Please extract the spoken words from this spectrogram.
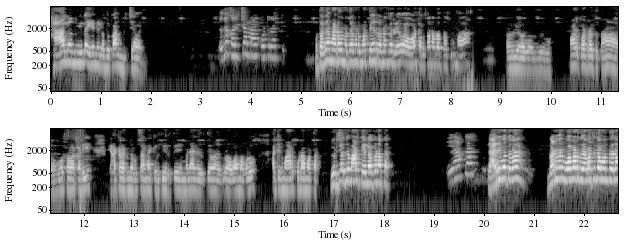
ಹಾಲನು ಇಲ್ಲ, ಏನಿಲ್ಲ. ದುಕಾನ್ ಮುಚ್ಚಾವ ಅದ ಖರ್ಚ ಮತ್ತ ಅದೇ ಮಾಡೋದು ಮತ್ತೆ ಮಾಡೋದು ಮತ್ತೆ ಏನ್ರ ನಂಗ ರೇವ ಹೊಂಟ್ ಹೋಗ್ತಾನದ ಸುಮ್ಮ. ಮಾಡ್ಕೊಟ್ರಾಯ್ತು ತಾ ಹೋತಾವ ಆ ಕಡೆ. ಯಾಕೆ ನಮಗೆ ಸಣ್ಣಕ್ಕೆ ಇರ್ತಿ ಇರ್ತಿ ಮನ್ಯಾಗ ಇರ್ತೇವ ಇಬ್ರು ಅವ ಮಗಳು. ಆಕೆಗೆ ಮಾಡ್ಕೊಡ ಮತ್ತ. ಇಡ್ ಜಲ್ದಿ ಮಾಡ್ತೀವಿ ಇಲ್ಲ ಯಾಕ? ಯಾರಿಗ್ ಗೊತ್ತವ? ಗಂಡ ಮನೆಗೆ ಹೋಗ್ಬಾರ್ದು ಯಾವತ್ತಿಲ್ಲ ಒಂದು ಏನೋ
